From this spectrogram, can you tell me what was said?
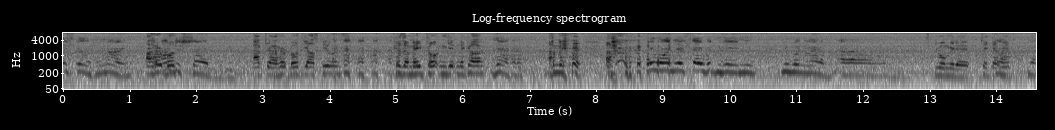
his feelings and mine, I hurt I'm both- just sad. After I hurt both y'all's feelings, because I made Colton get in the car. Yeah. I mean, He wanted to stay with me and you, you wouldn't let him. Uh, you want me to take that no, ramp? no,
